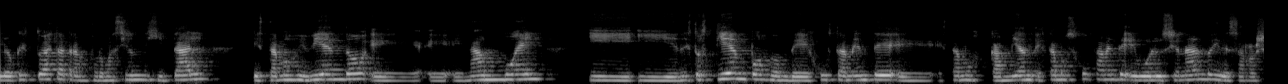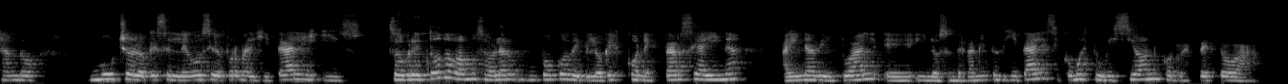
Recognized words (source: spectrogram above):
lo que es toda esta transformación digital que estamos viviendo eh, eh, en Amway y, en estos tiempos donde justamente eh, estamos cambiando, estamos justamente evolucionando y desarrollando mucho lo que es el negocio de forma digital y, sobre todo vamos a hablar un poco de lo que es conectarse a INA, a INA virtual y los entrenamientos digitales y cómo es tu visión con respecto a,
